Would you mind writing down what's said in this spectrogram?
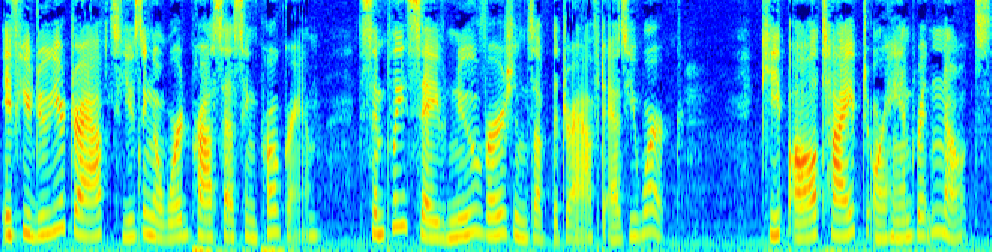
If you do your drafts using a word processing program, simply save new versions of the draft as you work. Keep all typed or handwritten notes,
